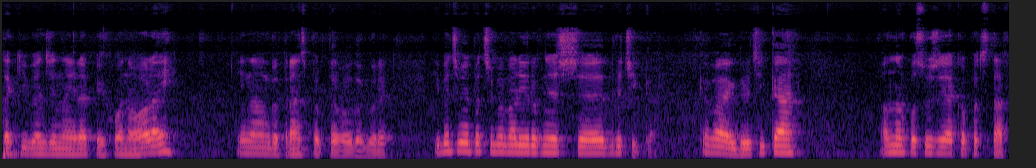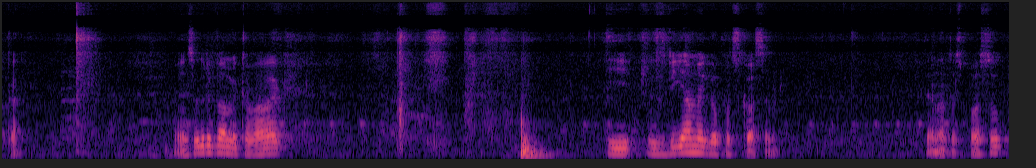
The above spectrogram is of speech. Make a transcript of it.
Taki będzie najlepiej chłonął olej, i nam go transportował do góry. I będziemy potrzebowali również e, drucika. Kawałek drucika, on nam posłuży jako podstawka. Więc odrywamy kawałek i zwijamy go pod skosem. W ten oto sposób,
